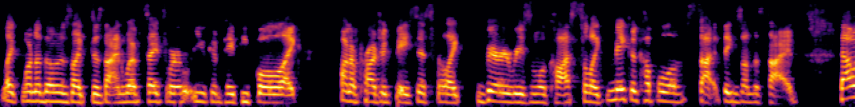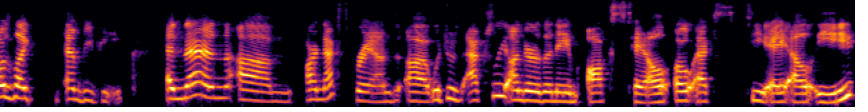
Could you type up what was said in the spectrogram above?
like one of those like design websites where you can pay people like on a project basis for like very reasonable cost to like make a couple of side things on the side. That was like MVP. And then um, our next brand, uh, which was actually under the name Oxtale, O X T A L E,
